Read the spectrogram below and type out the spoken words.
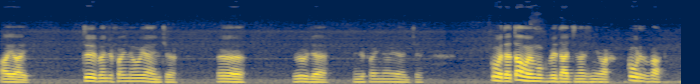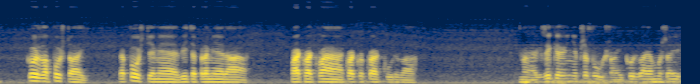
Oj. Ty, będzie fajne ujęcie. Eee, ludzie, będzie fajne ujęcie. Kurde, to bym mógłby dać na żniwach. Kurwa. Kurwa, puszczaj. Zapuśćcie mnie, wicepremiera. Kwa, kwa, kwa, kwa, kwa, kwa, kurwa. No, jak zwykle mi nie przepuszczą i kurwa, ja muszę ich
